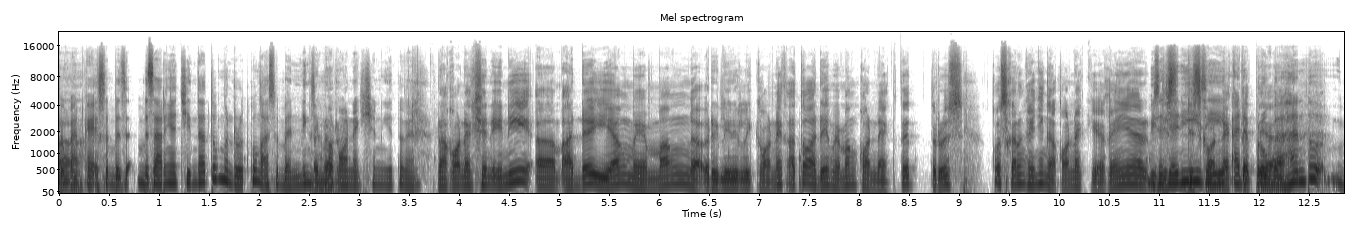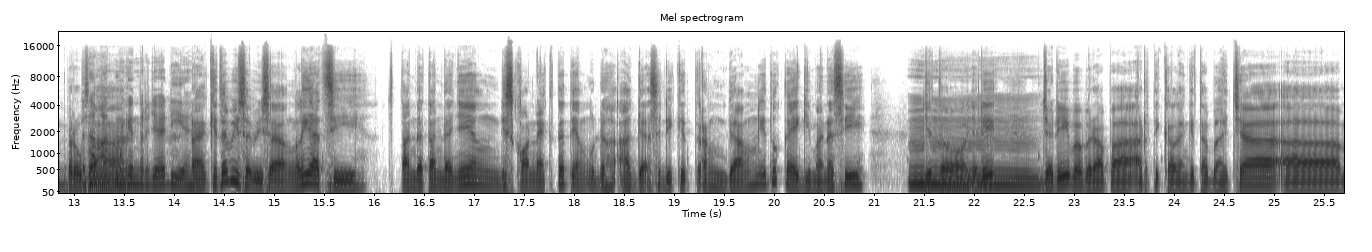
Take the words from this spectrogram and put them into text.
Nah. kan kayak sebesar besarnya cinta tuh menurutku nggak sebanding sama Bener. connection gitu kan Nah, connection ini em, ada yang memang nggak really really connect atau ada yang memang connected terus kok sekarang kayaknya nggak connect ya? Kayaknya bisa dis- jadi sih disconnected ada ya. perubahan tuh Perubahan. sangat mungkin terjadi ya. Nah, kita bisa bisa ngelihat sih tanda-tandanya yang disconnected yang udah agak sedikit renggang itu kayak gimana sih? Gitu. Mhm, Jadi-. Jadi beberapa artikel yang kita baca em,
